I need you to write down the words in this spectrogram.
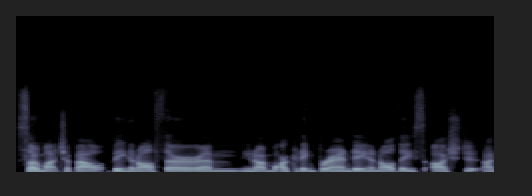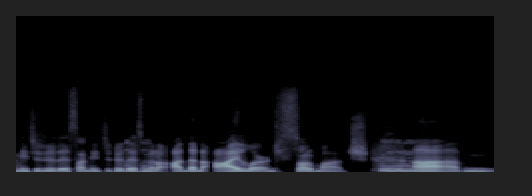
so much about being an author and you know marketing branding and all these "Oh, i should do i need to do this i need to do this Mhm. but I, then i learned so much Mm. um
